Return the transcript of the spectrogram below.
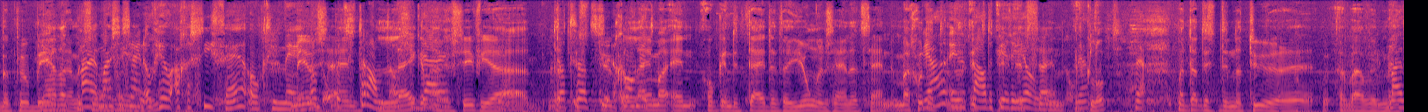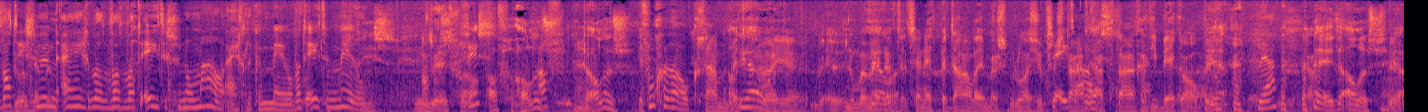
we proberen Ja, wat- daar met Maar, maar ze zijn ook heel agressief, hè? Ook die meeuwen. Want op het strand, als je daar... agressief, ja. dat, dat- is dat natuurlijk alleen het- maar in, ook in de tijd dat er jongen zijn. Dat zijn maar goed, Ja, het- in een het- bepaalde het- het periode. Klopt. Ja. Maar dat is de natuur eh, waar we het mee Maar te wat doen is hebben. hun eigen... Wat, wat, wat eten ze normaal eigenlijk, een meeuw? Wat eet een meeuw? Weet van Vis? af, alles. Af? Alles. Vroeger ook. Samen met Oh, kraaien eh, noemen wij dat. Het zijn net pedaallemmers. Ik bedoel, als je op Ze de staart gaat staan, gaat die bek open. Ja. Ja? Nee, eten alles. Ja.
